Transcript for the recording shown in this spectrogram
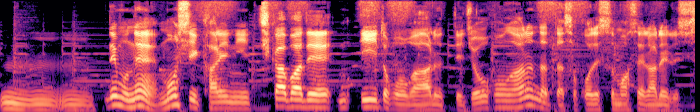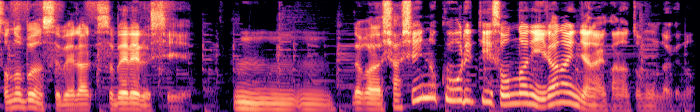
うんうん。でもねもし仮に近場でいいとこがあるって情報があるんだったらそこで済ませられるしその分滑ら滑れるしうん。うんうんだから写真のクオリティそんなにいらないんじゃないかなと思うんだけど。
